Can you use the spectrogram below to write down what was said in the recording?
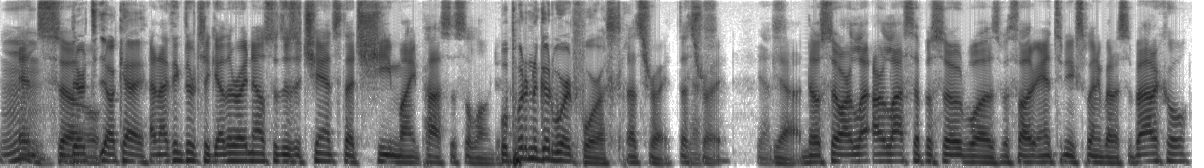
And so They're t- okay. and I think they're together right now, so there's a chance that she might pass this along to Well, him. put in a good word for us. That's right. That's Yes. right. Yes. Yeah. No, so our la- our last episode was with Father Anthony explaining about a sabbatical.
